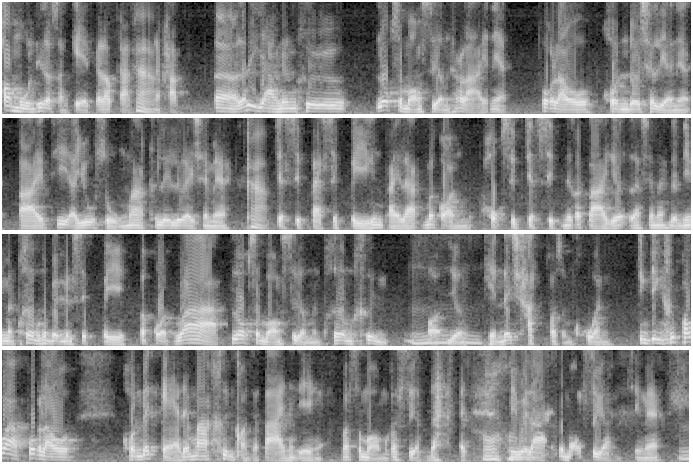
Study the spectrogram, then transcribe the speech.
ข้อมูลที่เราสังเกตกันแล้วกันครับนะครับเอ่อแล้วอีกอย่างหนึ่งคือ โรคสมองเสื่อมทั้งหลายเนี่ยพวกเราคนโดยเฉลี่ยเนี่ยตายที่อายุสูงมากขึ้นเรื่อยๆ ใช่ไหมครับเจ็ดสิบแปดสิบปีขึ้นไปแล้ว เมื่อก่อนหกสิบเจ็ดสิบนี่ก็ตายเยอะแล้วใช่ไหมเดี๋ยวนี้มันเพิ่มขึ้นไปเป็นสิบปี ปรากฏว่าโรคสมองเสื่อมมันเพิ่มขึ้นอืมพอเยอะเห็นได้ชัดพอสมควร จริง ๆ คือเพราะว่าพวกเราคนได้แก่ได้มากขึ้นก่อนจะตายนั่นเองอะว่าสมองมันก็เสื่อมได้โอ้โหมีเวลาให้สมองเสื่อมจริงไหมอื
